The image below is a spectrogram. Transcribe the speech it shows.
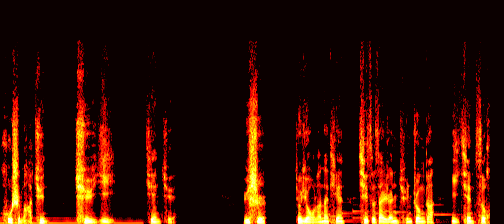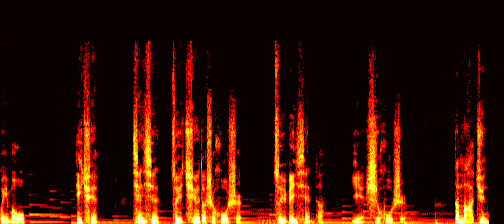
护士马俊去意坚决，于是就有了那天。妻子在人群中的一千次回眸，的确，前线最缺的是护士，最危险的也是护士，但马俊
